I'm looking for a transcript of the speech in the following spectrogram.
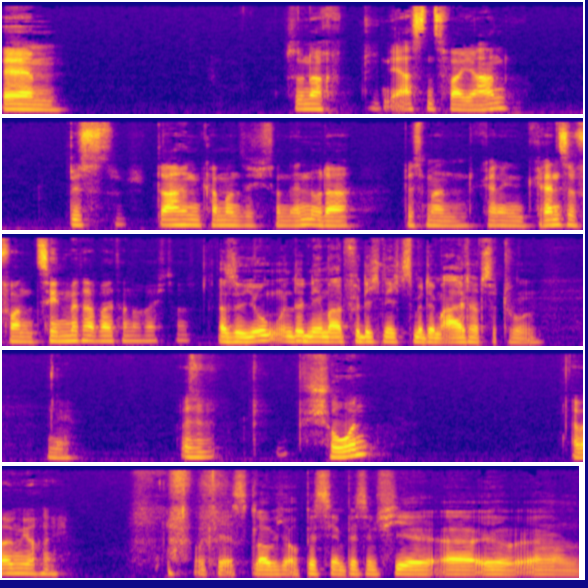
Ähm, so nach den ersten zwei Jahren, bis dahin kann man sich so nennen oder bis man keine Grenze von zehn Mitarbeitern erreicht hat. Also Jungunternehmer hat für dich nichts mit dem Alter zu tun. Nee. Also schon, aber irgendwie auch nicht. Okay, ist glaube ich auch ein bisschen, bisschen viel, äh, äh,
